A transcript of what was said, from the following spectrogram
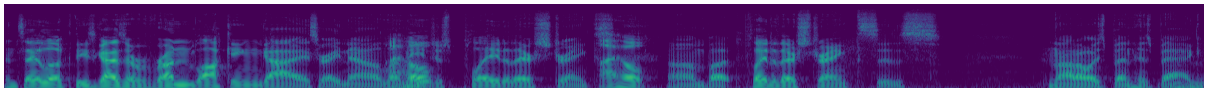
and say, look, these guys are run blocking guys right now. Let I me hope. just play to their strengths. I hope. Um, but play to their strengths is not always been his bag.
